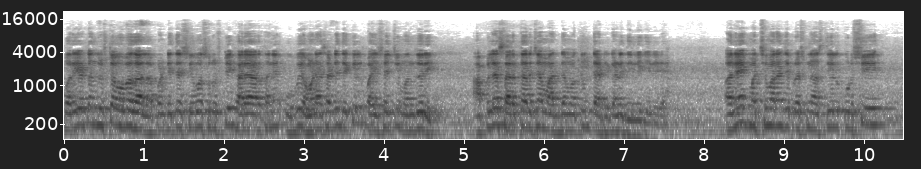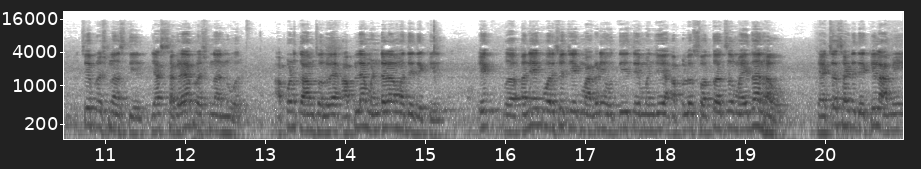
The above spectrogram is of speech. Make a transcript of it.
पर्यटनदृष्ट्या उभं उभा झाला पण तिथे शिवसृष्टी खऱ्या अर्थाने उभी होण्यासाठी देखील पैशाची मंजुरी आपल्या सरकारच्या माध्यमातून त्या ठिकाणी दिली गेलेली आहे. अनेक मच्छीमारांचे प्रश्न असतील कृषीचे प्रश्न असतील या सगळ्या प्रश्नांवर आपण काम चालू आहे. आपल्या मंडळामध्ये देखील एक अनेक वर्षाची एक मागणी होती ते म्हणजे आपलं स्वतःचं मैदान हवं. ह्याच्यासाठी देखील आम्ही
